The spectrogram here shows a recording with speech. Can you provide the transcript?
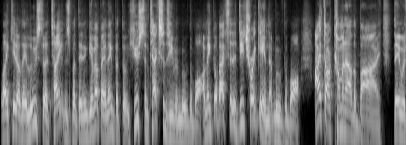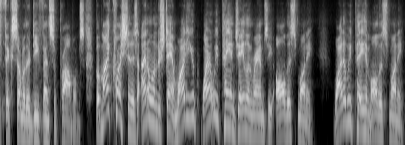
Like, you know, they lose to the Titans, but they didn't give up anything. But the Houston Texans even moved the ball. I mean, go back to the Detroit game that moved the ball. I thought coming out of the bye, they would fix some of their defensive problems. But my question is, I don't understand. Why do you why are we paying Jalen Ramsey all this money? Why do we pay him all this money?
